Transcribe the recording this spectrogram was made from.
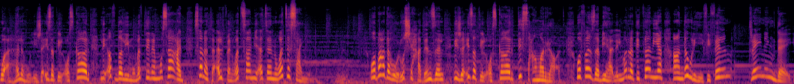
وأهله لجائزة الأوسكار لأفضل ممثل مساعد سنة 1990 وبعده رشح دينزل لجائزة الأوسكار تسع مرات وفاز بها للمرة الثانية عن دوره في فيلم Training Day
